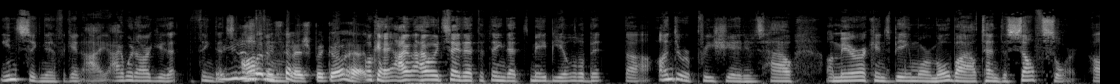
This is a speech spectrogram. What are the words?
insignificant. I, I would argue that the thing that's you didn't often let me finish, but go ahead. Okay, I, I would say that the thing that's maybe a little bit uh, underappreciated is how Americans, being more mobile, tend to self-sort a, a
